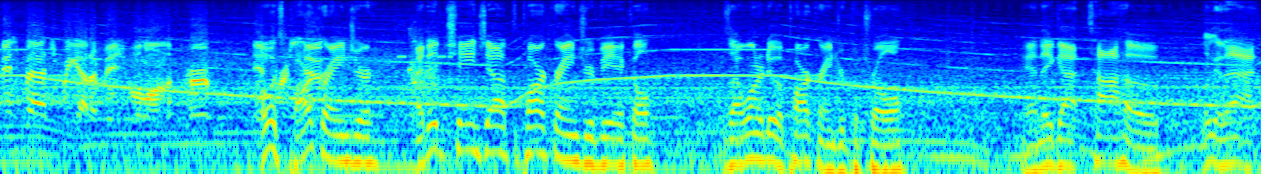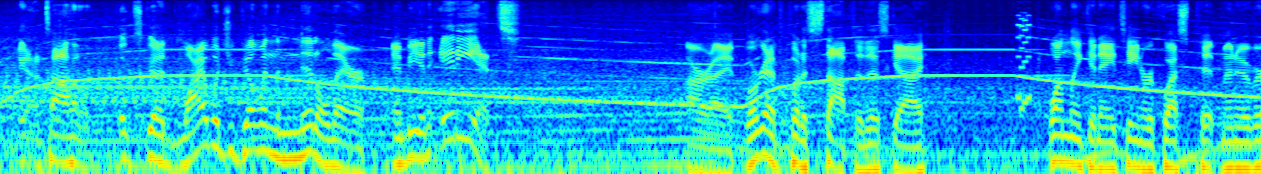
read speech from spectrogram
Dispatch, we got a visual on the perp. Oh, it's Park. Ranger. I did change out the Park Ranger vehicle because I want to do a Park Ranger patrol. And they got Tahoe. Look at that. They got Tahoe. Looks good. Why would you go in the middle there and be an idiot? All right, we're going to put a stop to this guy. One Lincoln 18 request pit maneuver.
